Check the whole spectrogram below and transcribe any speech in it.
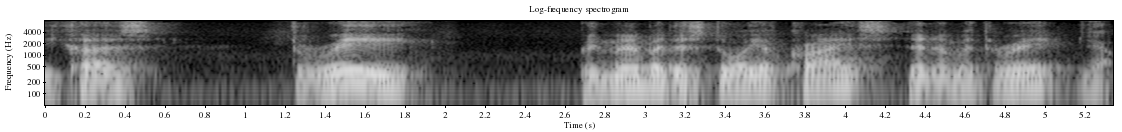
because three, remember the story of Christ, the number three? Yeah.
